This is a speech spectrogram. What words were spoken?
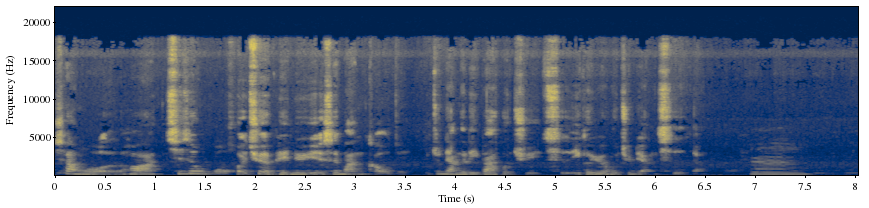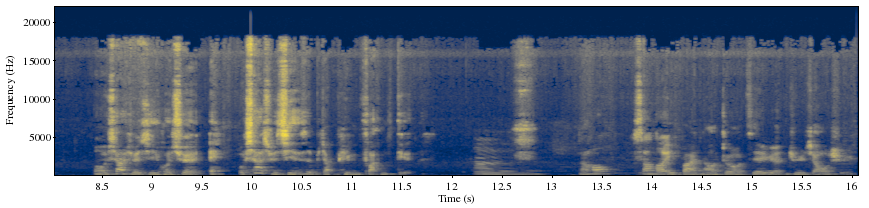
像我的话，其实我回去的频率也是蛮高的，就两个礼拜回去一次，一个月回去两次这样。嗯我下学期回去，哎，我下学期也是比较频繁一点，嗯，然后上到一半，然后就直接远距教学。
